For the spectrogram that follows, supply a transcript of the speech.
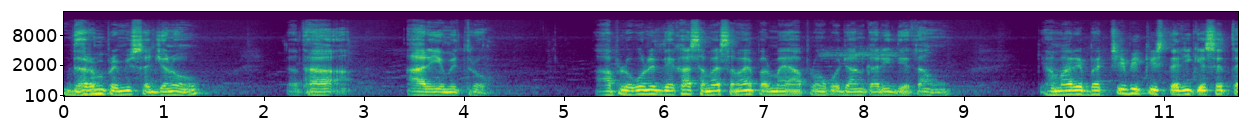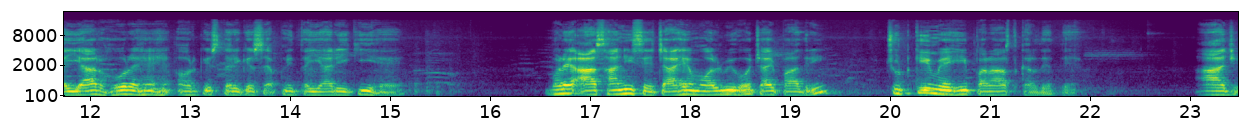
धर्म प्रेमी सज्जनों तथा आर्य मित्रों, आप लोगों ने देखा समय समय पर मैं आप लोगों को जानकारी देता हूँ कि हमारे बच्चे भी किस तरीके से तैयार हो रहे हैं और किस तरीके से अपनी तैयारी की है। बड़े आसानी से, चाहे मौलवी हो, चाहे पादरी, चुटकी में ही परास्त कर देते हैं। आज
